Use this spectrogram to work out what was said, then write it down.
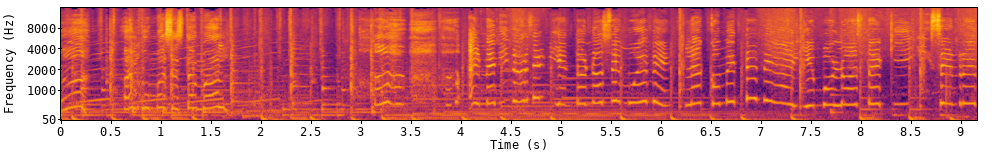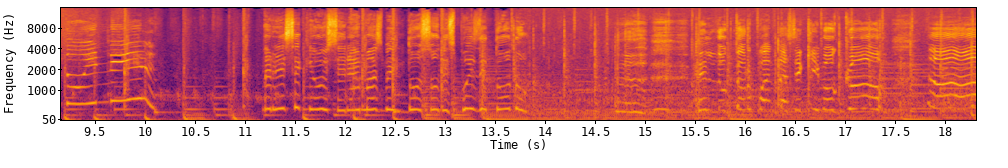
¡Ah! ¡Algo más está mal! Oh, el medidor del viento no se mueve. La cometa de alguien voló hasta aquí y se enredó en él. Parece que hoy será más ventoso después de todo. Ah, ¡El doctor Panda se equivocó! ¡Ah!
